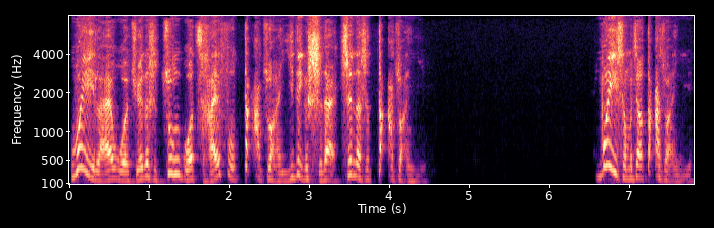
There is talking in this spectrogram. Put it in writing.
未来我觉得是中国财富大转移的一个时代，真的是大转移。为什么叫大转移？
